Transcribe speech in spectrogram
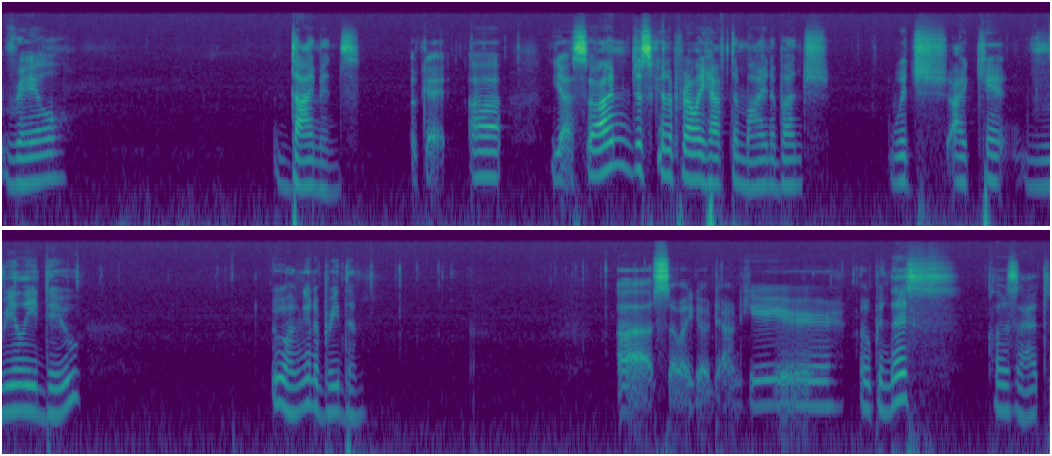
rail, diamonds. Okay. Uh, yeah, so I'm just gonna probably have to mine a bunch, which I can't really do. Ooh, I'm gonna breed them. Uh, so I go down here, open this. Close that.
